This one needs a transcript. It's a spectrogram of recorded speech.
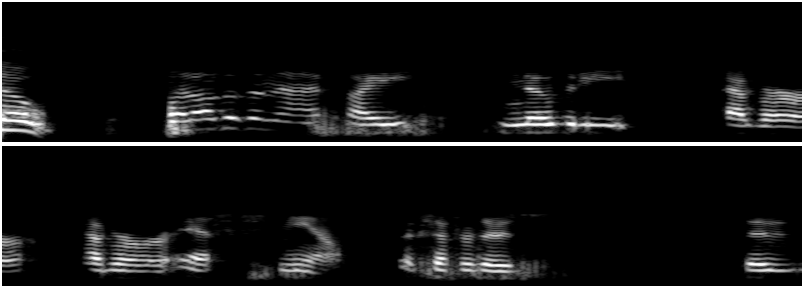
So, but other than that, I nobody ever ever asks me out except for those those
